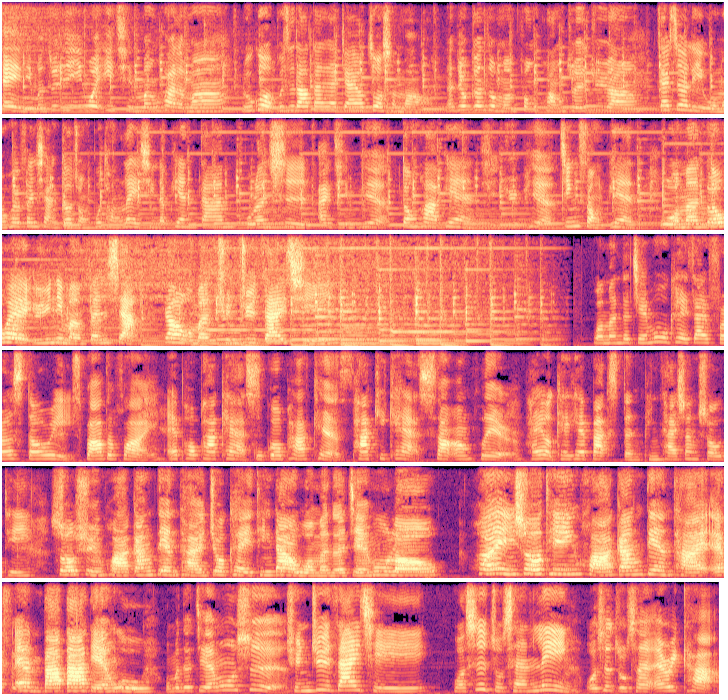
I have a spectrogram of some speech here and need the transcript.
哎、欸，你们最近因为疫情闷坏了吗？如果不知道待在家要做什么，那就跟着我们疯狂追剧啊！在这里，我们会分享各种不同类型的片单，不论是爱情片、动画片、喜剧片、惊悚片，我们都会与你们分享，让我们群聚在一起。我们的节目可以在 First Story、Spotify、Apple Podcast、Google Podcast、Pocket Cast、Sound On Player，还有 KKBox 等平台上收听。搜寻华冈电台就可以听到我们的节目喽。欢迎收听华冈电台 FM 八八点五。我们的节目是群聚在一起。我是主持人 Lin，我是主持人 Erica。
